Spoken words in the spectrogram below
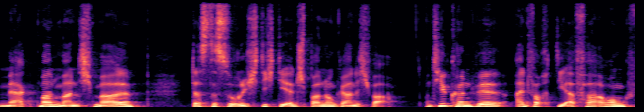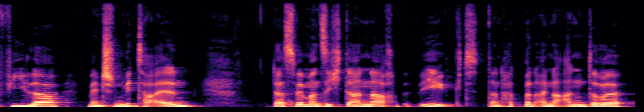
merkt man manchmal, dass das so richtig die Entspannung gar nicht war. Und hier können wir einfach die Erfahrung vieler Menschen mitteilen, dass wenn man sich danach bewegt, dann hat man eine andere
